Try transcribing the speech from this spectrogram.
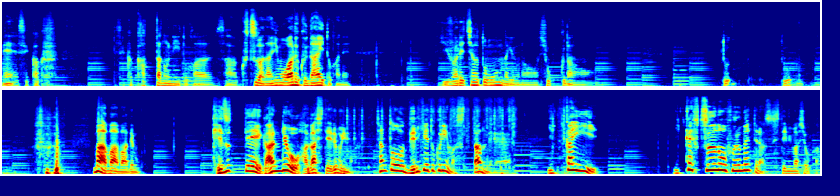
ねえ、せっかく、せっかく買ったのにとかさ、靴は何も悪くないとかね、言われちゃうと思うんだけどな、ショックだな。ど、ど、まあまあまあ、でも、削って顔料を剥がして、でも今、ちゃんとデリケートクリームは吸ったんでね、一回、一回普通のフルメンテナンスしてみましょうか。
